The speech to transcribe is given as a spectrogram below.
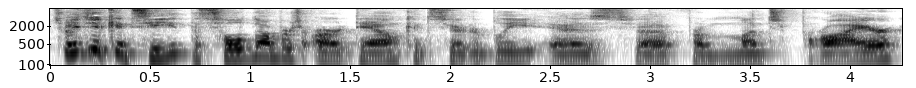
So as you can see, the sold numbers are down considerably as uh, from months prior.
